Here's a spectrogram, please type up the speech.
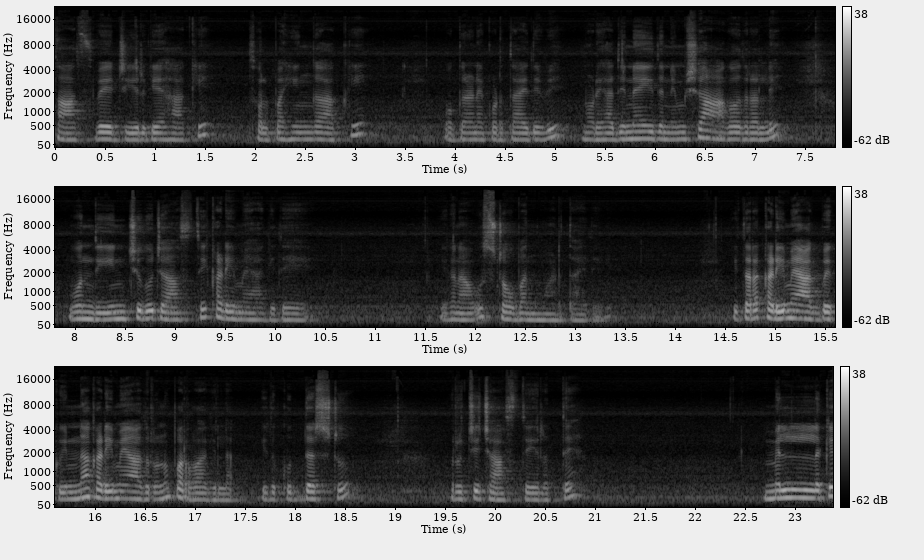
ಸಾಸಿವೆ, ಜೀರಿಗೆ ಹಾಕಿ, ಸ್ವಲ್ಪ ಹಿಂಗೆ ಹಾಕಿ ಒಗ್ಗರಣೆ ಕೊಡ್ತಾಯಿದ್ದೀವಿ ನೋಡಿ, ಹದಿನೈದು ನಿಮಿಷ ಆಗೋದರಲ್ಲಿ ಒಂದು ಇಂಚಿಗೂ ಜಾಸ್ತಿ ಕಡಿಮೆ ಆಗಿದೆ. ಈಗ ನಾವು ಸ್ಟವ್ ಬಂದ್ ಮಾಡ್ತಾಯಿದ್ದೀವಿ ಈ ಥರ ಕಡಿಮೆ ಆಗಬೇಕು. ಇನ್ನೂ ಕಡಿಮೆ ಆದ್ರೂ ಪರವಾಗಿಲ್ಲ. ಇದು ಕುದ್ದಷ್ಟು ರುಚಿ ಜಾಸ್ತಿ ಇರುತ್ತೆ. ಮೆಲ್ಲಕ್ಕೆ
